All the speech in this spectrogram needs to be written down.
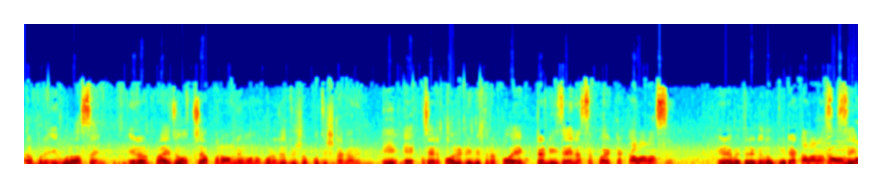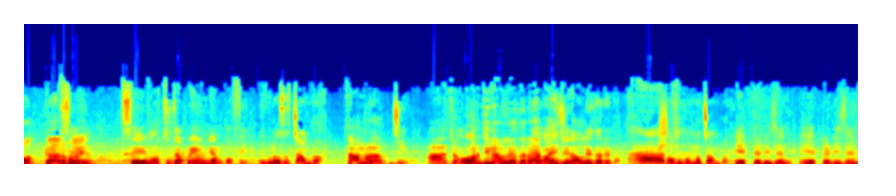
তারপরে এগুলো আছে। এটার প্রাইস হচ্ছে আপনার অনলি মনে করেন যে দুশো পঁচিশ টাকা রেট এই এক চেয়ার কোয়ালিটির ভিতরে কয়েকটা ডিজাইন আছে কয়েকটা কালার আছে। এটার ভিতরে কিন্তু দুইটা কালার আছে। চমৎকার ভাই। সেম হচ্ছে যে আপনার ইন্ডিয়ান কফি এগুলো হচ্ছে চামড়া। চামড়ার? জি। আচ্ছা অরিজিনাল লেদার হ্যাঁ ভাই? অরিজিনাল লেদার এটা। আচ্ছা। সম্পূর্ণ চামড়া। এই একটা ডিজাইন এই একটা ডিজাইন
